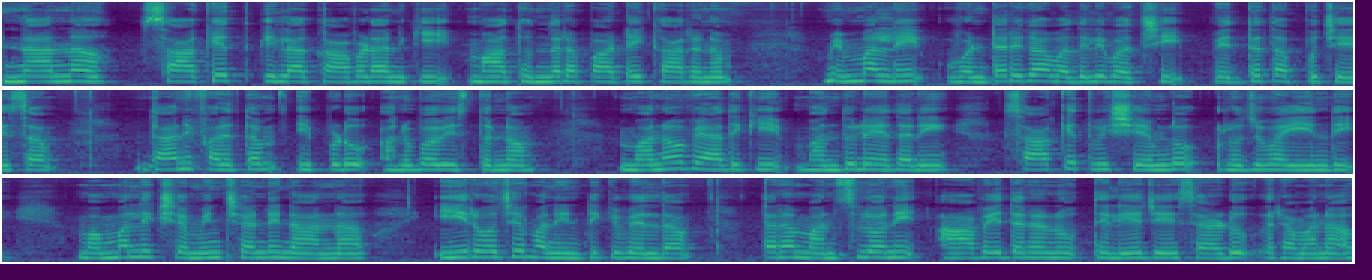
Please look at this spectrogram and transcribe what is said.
నాన్న సాకేత్ ఇలా కావడానికి మా తొందరపాటే కారణం. మిమ్మల్ని ఒంటరిగా వదిలి వచ్చి పెద్ద తప్పు చేశాం. దాని ఫలితం ఇప్పుడు అనుభవిస్తున్నాం. మనోవ్యాధికి మందు లేదని సాకేత్ విషయంలో రుజువయ్యింది. మమ్మల్ని క్షమించండి నాన్న. ఈరోజే మన ఇంటికి వెళ్దాం. తన మనసులోని ఆవేదనను తెలియజేశాడు రమణ.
